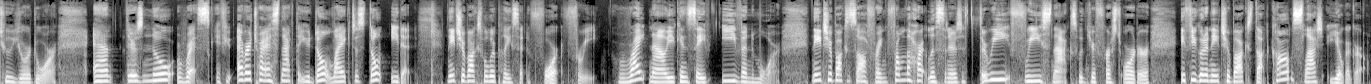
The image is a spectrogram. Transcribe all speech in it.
to your door. And there's no risk. If you ever try a snack that you don't like, just don't eat it. NatureBox will replace it for free. Right now, you can save even more. NatureBox is offering from the heart listeners three free snacks with your first order if you go to naturebox.com slash yoga girl.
